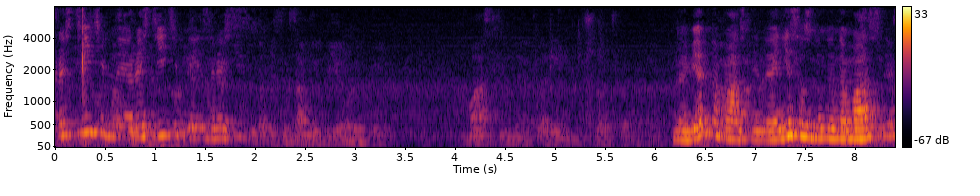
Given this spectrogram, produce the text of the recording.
Растительные, растительные из России. Наверное, масляные. Они созданы на масле.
